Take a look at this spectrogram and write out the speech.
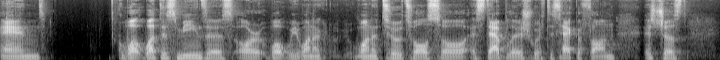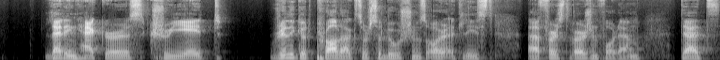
And what what this means is, or what we want to wanted to to also establish with this hackathon is just letting hackers create really good products or solutions, or at least a first version for them that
